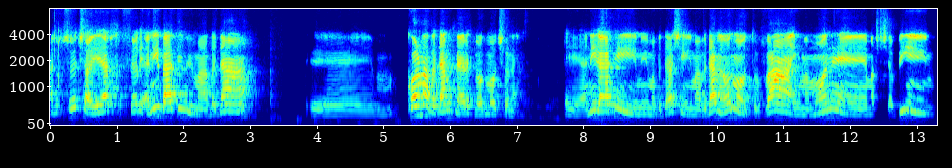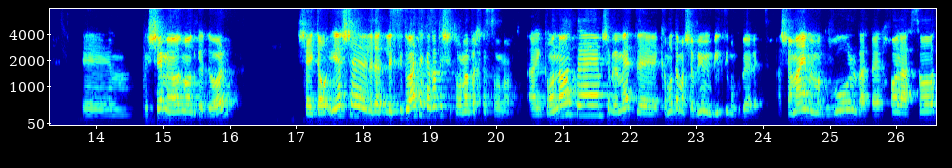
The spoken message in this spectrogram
אני חושבת שהיה חסר לי, אני באתי ממעבדה, אמ, כל מעבדה מתנהלת מאוד מאוד שונה. אה, אני הגעתי ממעבדה שהיא מעבדה מאוד מאוד טובה, עם המון אה, משאבים אמ, ושם מאוד מאוד גדול, שיש, אה, לסיטואציה כזאת יש יתרונות וחסרונות. היתרונות הם שבאמת כמות המשאבים היא בלתי מוגבלת. השמיים הם הגבול ואתה יכול לעשות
